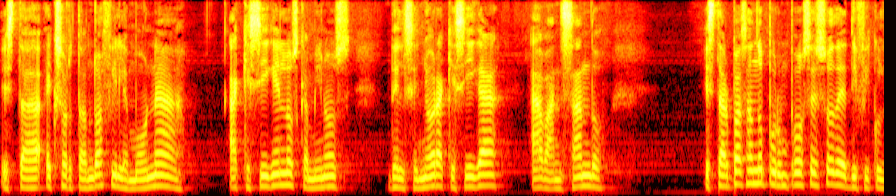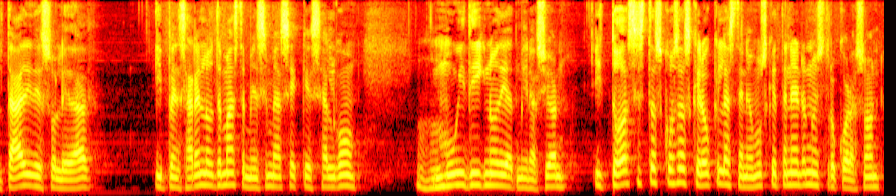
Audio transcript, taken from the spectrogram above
Está exhortando a Filemón a, que siga en los caminos del Señor, a que siga avanzando. Estar pasando por un proceso de dificultad y de soledad y pensar en los demás también se me hace que es algo muy digno de admiración. Y todas estas cosas creo que las tenemos que tener en nuestro corazón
